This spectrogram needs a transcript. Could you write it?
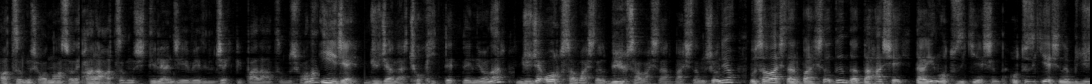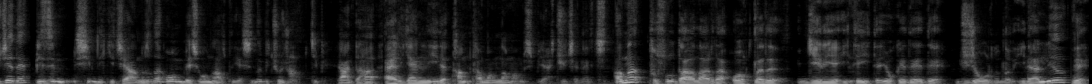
atılmış. Ondan sonra para atılmış, dilenciye verilecek bir para atılmış falan. İyice cüceler çok hiddetleniyorlar. Cüce ork savaşları, büyük savaşlar başlamış oluyor. Bu savaşlar başladığında daha şey, dayın 32 yaşında. 32 yaşında bir cüce de bizim şimdiki çağımızda 15-16 yaşında bir çocuk gibi. Yani daha ergenliği de tam tamamlamamış bir yaş cüceler için. Ama puslu dağlarda orkları geriye ite ite yok ede ede cüce orduları ilerliyor ve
